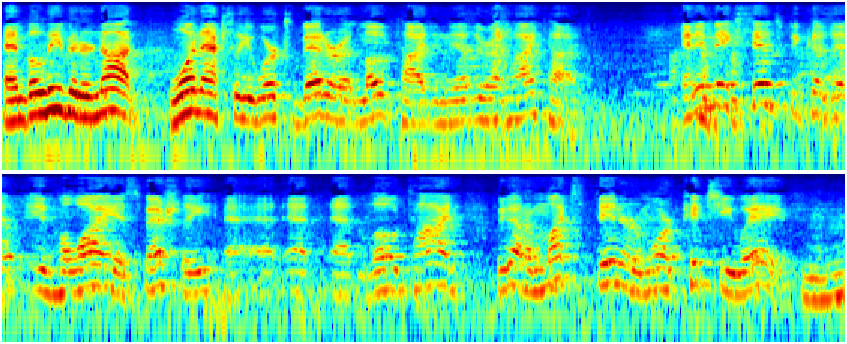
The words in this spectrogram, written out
And believe it or not, one actually works better at low tide than the other at high tide. And it makes sense because at, in Hawaii, especially at, at, at low tide, we got a much thinner, more pitchy wave. Mhm.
